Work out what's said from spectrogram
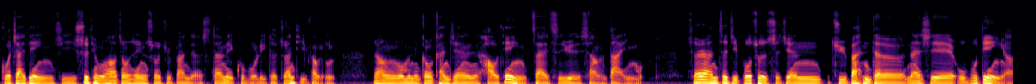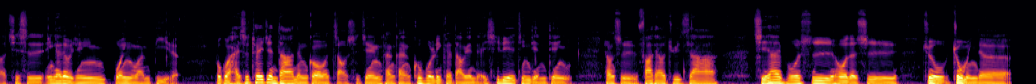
国家电影及视听文化中心所举办的史丹利·库柏力克专题放映，让我们能够看见好电影再次跃上大荧幕。虽然这集播出的时间举办的那些五部电影啊，其实应该都已经播映完毕了，不过还是推荐大家能够找时间看看库柏力克导演的一系列经典电影，像是《发条橘子》啊，《奇爱博士》，或者是著著名的。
